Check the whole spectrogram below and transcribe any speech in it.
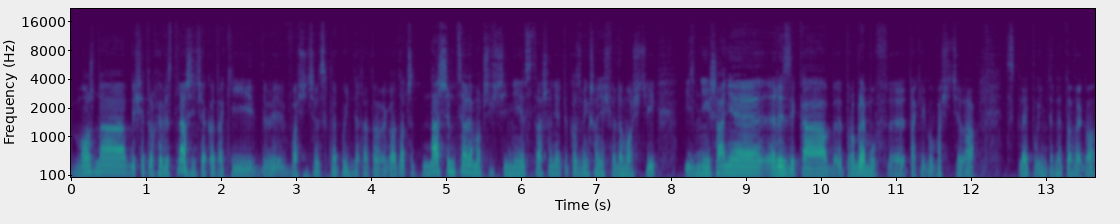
można by się trochę wystraszyć jako taki właściciel sklepu internetowego. Znaczy, naszym celem oczywiście nie jest straszenie, tylko zwiększanie świadomości i zmniejszanie ryzyka problemów e, takiego właściciela sklepu internetowego.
